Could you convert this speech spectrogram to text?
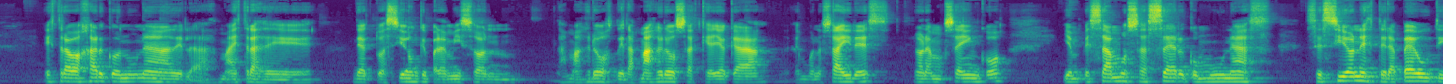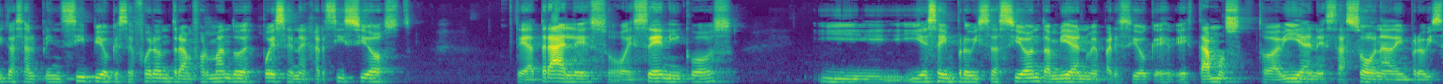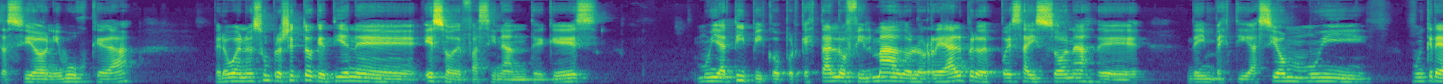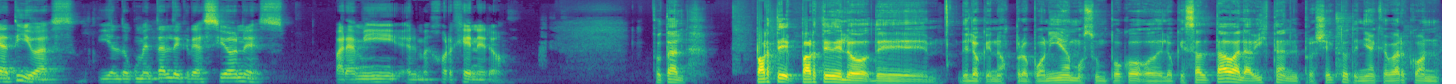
es trabajar con una de las maestras de, actuación que para mí son las más de las más grosas que hay acá en Buenos Aires, Nora Mosenko, y empezamos a hacer como unas sesiones terapéuticas al principio que se fueron transformando después en ejercicios teatrales o escénicos. Y, esa improvisación también me pareció que estamos todavía en esa zona de improvisación y búsqueda. Pero bueno, es un proyecto que tiene eso de fascinante, que es muy atípico, porque está lo filmado, lo real, pero después hay zonas de, de investigación muy, muy creativas. Y el documental de creación es para mí el mejor género. Total. Parte, parte de, lo, de, lo que nos proponíamos un poco, o de lo que saltaba a la vista en el proyecto, tenía que ver con,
